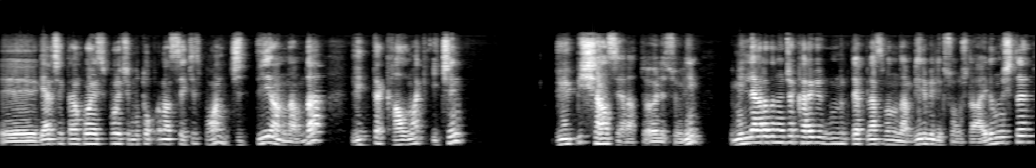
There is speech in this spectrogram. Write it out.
Ee, gerçekten Konyaspor için bu toplanan 8 puan ciddi anlamda ligde kalmak için büyük bir şans yarattı öyle söyleyeyim. Milli aradan önce Karagümrük deplasmanından bir birlik sonuçla ayrılmıştı.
